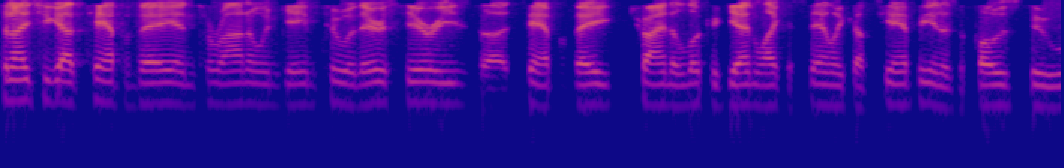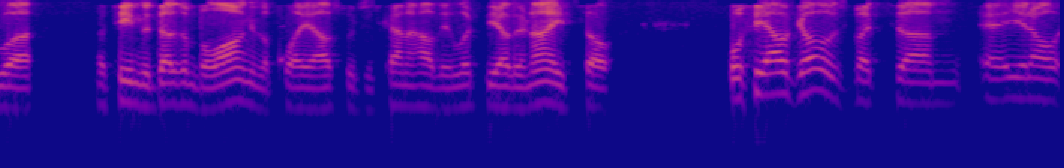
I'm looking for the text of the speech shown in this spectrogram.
tonight you got Tampa Bay and Toronto in Game Two of their series. Uh, Tampa Bay trying to look again like a Stanley Cup champion as opposed to uh, a team that doesn't belong in the playoffs, which is kind of how they looked the other night. So we'll see how it goes. But um, uh, you know,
